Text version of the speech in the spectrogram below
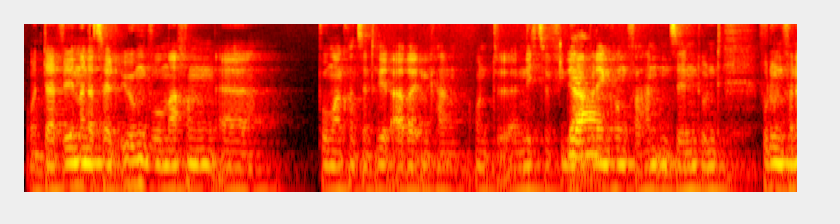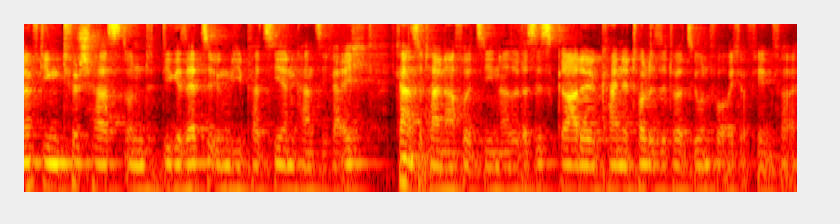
Und da will man das halt irgendwo machen, äh, wo man konzentriert arbeiten kann und äh, nicht so viele ja. Ablenkungen vorhanden sind und wo du einen vernünftigen Tisch hast und die Gesetze irgendwie platzieren kannst. Ich, ich, ich kann das total nachvollziehen. Also das ist gerade keine tolle Situation für euch auf jeden Fall.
